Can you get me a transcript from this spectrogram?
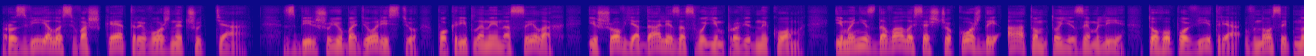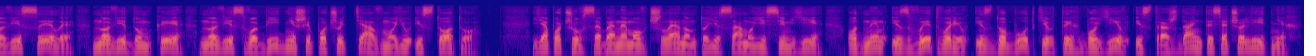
розвіялось важке тривожне чуття. З більшою бадьорістю, покріплений на силах, ішов я далі за своїм провідником, і мені здавалося, що кожний атом тої землі, того повітря вносить нові сили, нові думки, нові свобідніші почуття в мою істоту. Я почув себе немов членом тої самої сім'ї, одним із витворів і здобутків тих боїв і страждань тисячолітніх,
